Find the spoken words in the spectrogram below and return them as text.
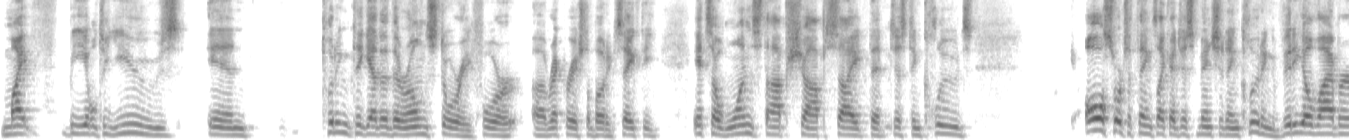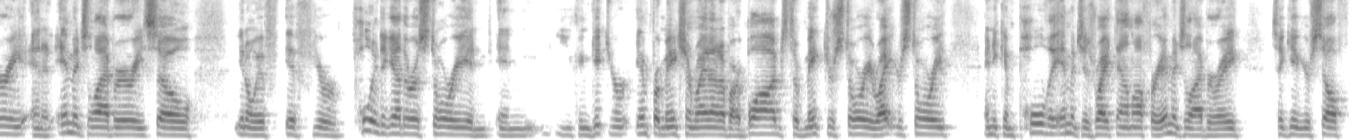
might be able to use in putting together their own story for uh, recreational boating safety. It's a one-stop shop site that just includes all sorts of things, like I just mentioned, including video library and an image library. So, you know, if if you're pulling together a story and and you can get your information right out of our blogs to make your story, write your story, and you can pull the images right down off our image library to give yourself,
